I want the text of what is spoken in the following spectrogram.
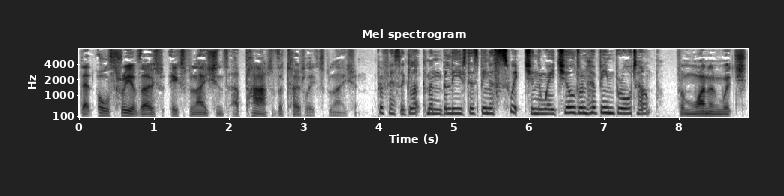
that all three of those explanations are part of the total explanation. Professor Gluckman believes there's been a switch in the way children have been brought up. From one in which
